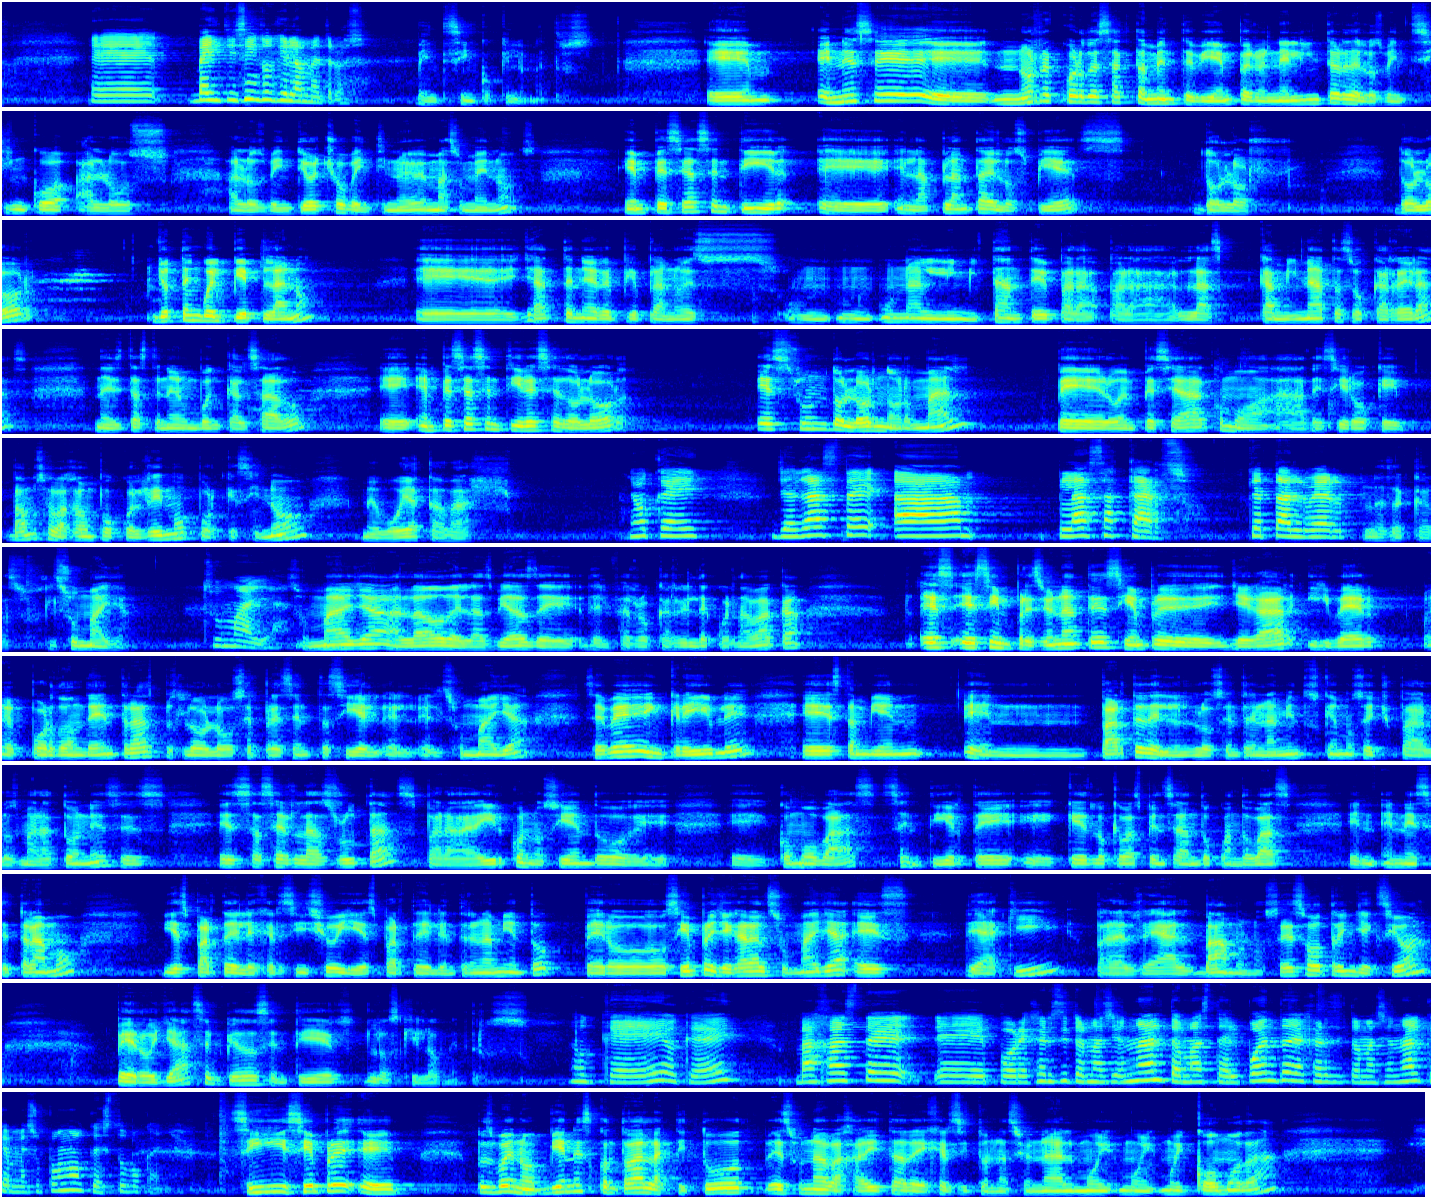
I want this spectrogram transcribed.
eh, 25 kilómetros. 25 kilómetros. Eh, en ese, eh, no recuerdo exactamente bien, pero en el Inter de los 25 a los, a los 28, 29 más o menos, empecé a sentir eh, en la planta de los pies dolor. Dolor. Yo tengo el pie plano. eh, ya tener el pie plano es un- un- una limitante para, para las caminatas o carreras. Necesitas tener un buen calzado. Eh, empecé a sentir ese dolor. Es un dolor normal, pero empecé a como a, decir, ok, vamos a bajar un poco el ritmo porque si no, me voy a acabar. Ok, llegaste a Plaza Carso. ¿Qué tal ver Plaza Carso, Sumaya. Sumaya? Sumaya, al lado de las vías de- del ferrocarril de Cuernavaca. Es, es impresionante siempre llegar y ver eh, por dónde entras, pues luego, luego se presenta así el, el, el Sumaya. Se ve increíble. Es también en parte de los entrenamientos que hemos hecho para los maratones, es, es hacer las rutas para ir conociendo eh, eh, cómo vas, sentirte, eh, qué es lo que vas pensando cuando vas en, en ese tramo y es parte del ejercicio y es parte del entrenamiento, pero siempre llegar al Sumaya es de aquí para el real, vámonos, es otra inyección, pero ya se empieza a sentir los kilómetros. Ok, ok. Bajaste eh, por Ejército Nacional, tomaste el puente de Ejército Nacional, que me supongo que estuvo cañón. Sí, siempre, eh, pues bueno, vienes con toda la actitud, es una bajadita de Ejército Nacional muy, muy, muy cómoda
